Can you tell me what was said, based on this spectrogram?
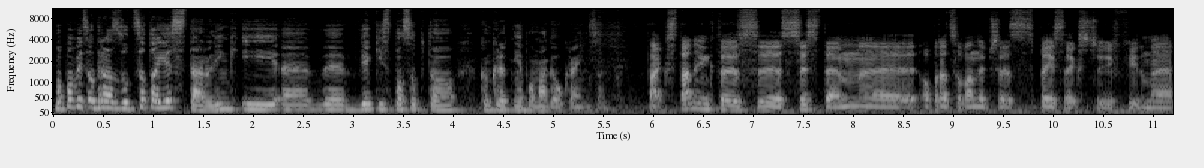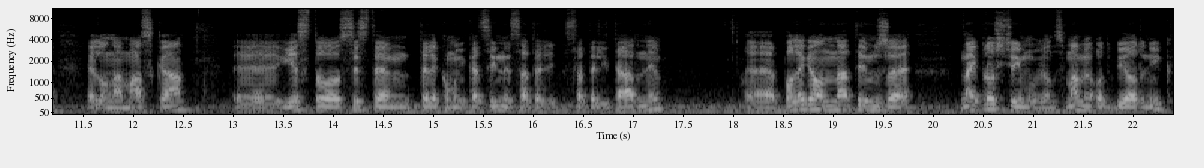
Bo powiedz od razu, co to jest Starlink i e, w- jaki sposób to konkretnie pomaga Ukraińcom? Tak, Starlink to jest e, system opracowany przez SpaceX, czyli firmę Elona Muska. Jest to system telekomunikacyjny, sateli- satelitarny. Polega on na tym, że najprościej mówiąc, mamy odbiornik,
